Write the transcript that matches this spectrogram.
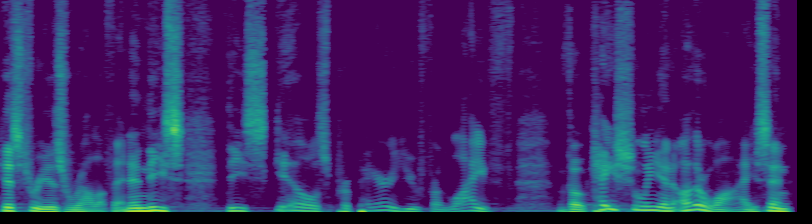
history is relevant. And these, these skills prepare you for life, vocationally and otherwise. And,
